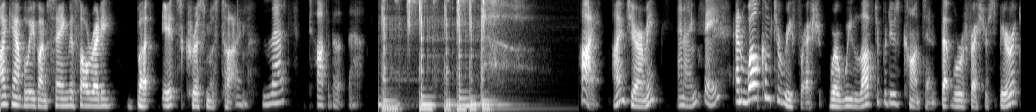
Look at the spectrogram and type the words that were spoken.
I can't believe I'm saying this already, but it's Christmas time. Let's talk about that. Hi, I'm Jeremy, And I'm Faith. and welcome to Refresh, where we love to produce content that will refresh your spirit,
